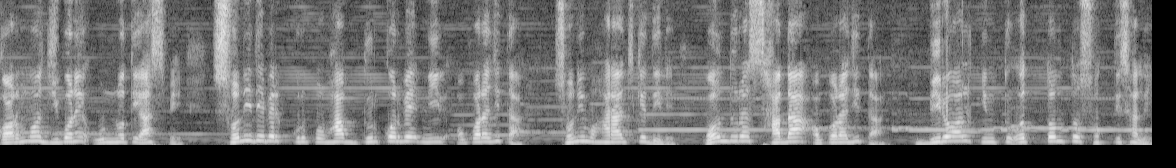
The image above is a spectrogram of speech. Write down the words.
কর্মজীবনে উন্নতি আসবে। শনিদেবের কুপ্রভাব দূর করবে নীল অপরাজিতা শনি মহারাজকে দিলে। বন্ধুরা, সাদা অপরাজিতা বিরল কিন্তু অত্যন্ত শক্তিশালী।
